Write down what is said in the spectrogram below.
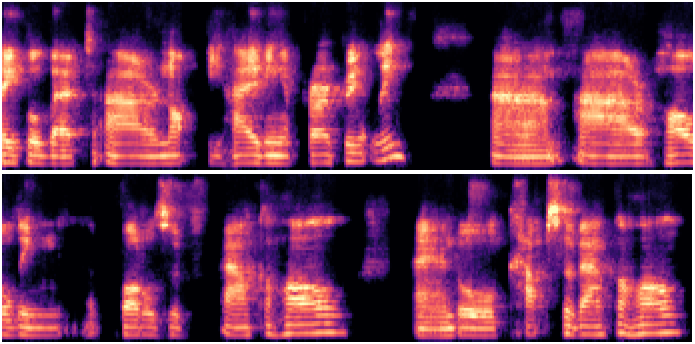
people that are not behaving appropriately, um, are holding bottles of alcohol and or cups of alcohol.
